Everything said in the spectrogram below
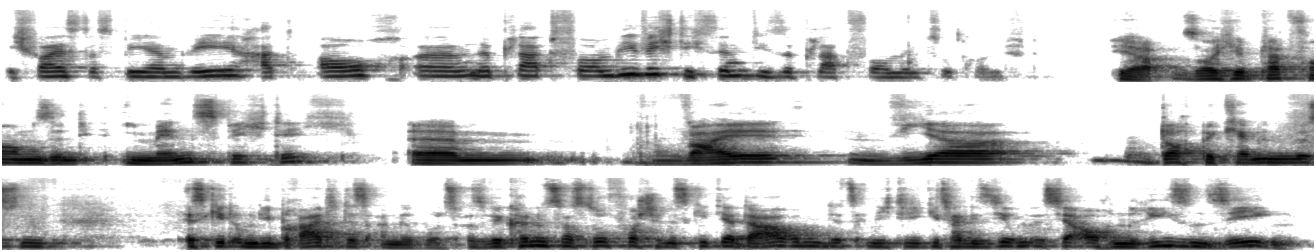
Ich weiß, das BMW hat auch äh, eine Plattform. Wie wichtig sind diese Plattformen in Zukunft? Ja, solche Plattformen sind immens wichtig, ähm, weil wir doch bekennen müssen, es geht um die Breite des Angebots. Also wir können uns das so vorstellen, es geht ja darum, letztendlich die Digitalisierung ist ja auch ein Riesensegen.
